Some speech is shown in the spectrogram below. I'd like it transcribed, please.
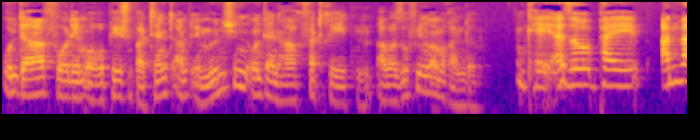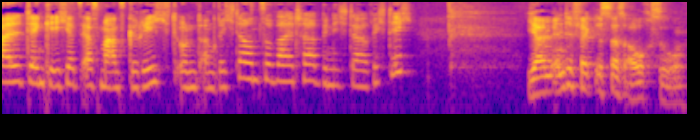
Und da vor dem Europäischen Patentamt in München und Den Haag vertreten. Aber so viel nur am Rande. Okay, also bei Anwalt denke ich jetzt erstmal ans Gericht und an Richter und so weiter. Bin ich da richtig? Ja, im Endeffekt ist das auch so.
